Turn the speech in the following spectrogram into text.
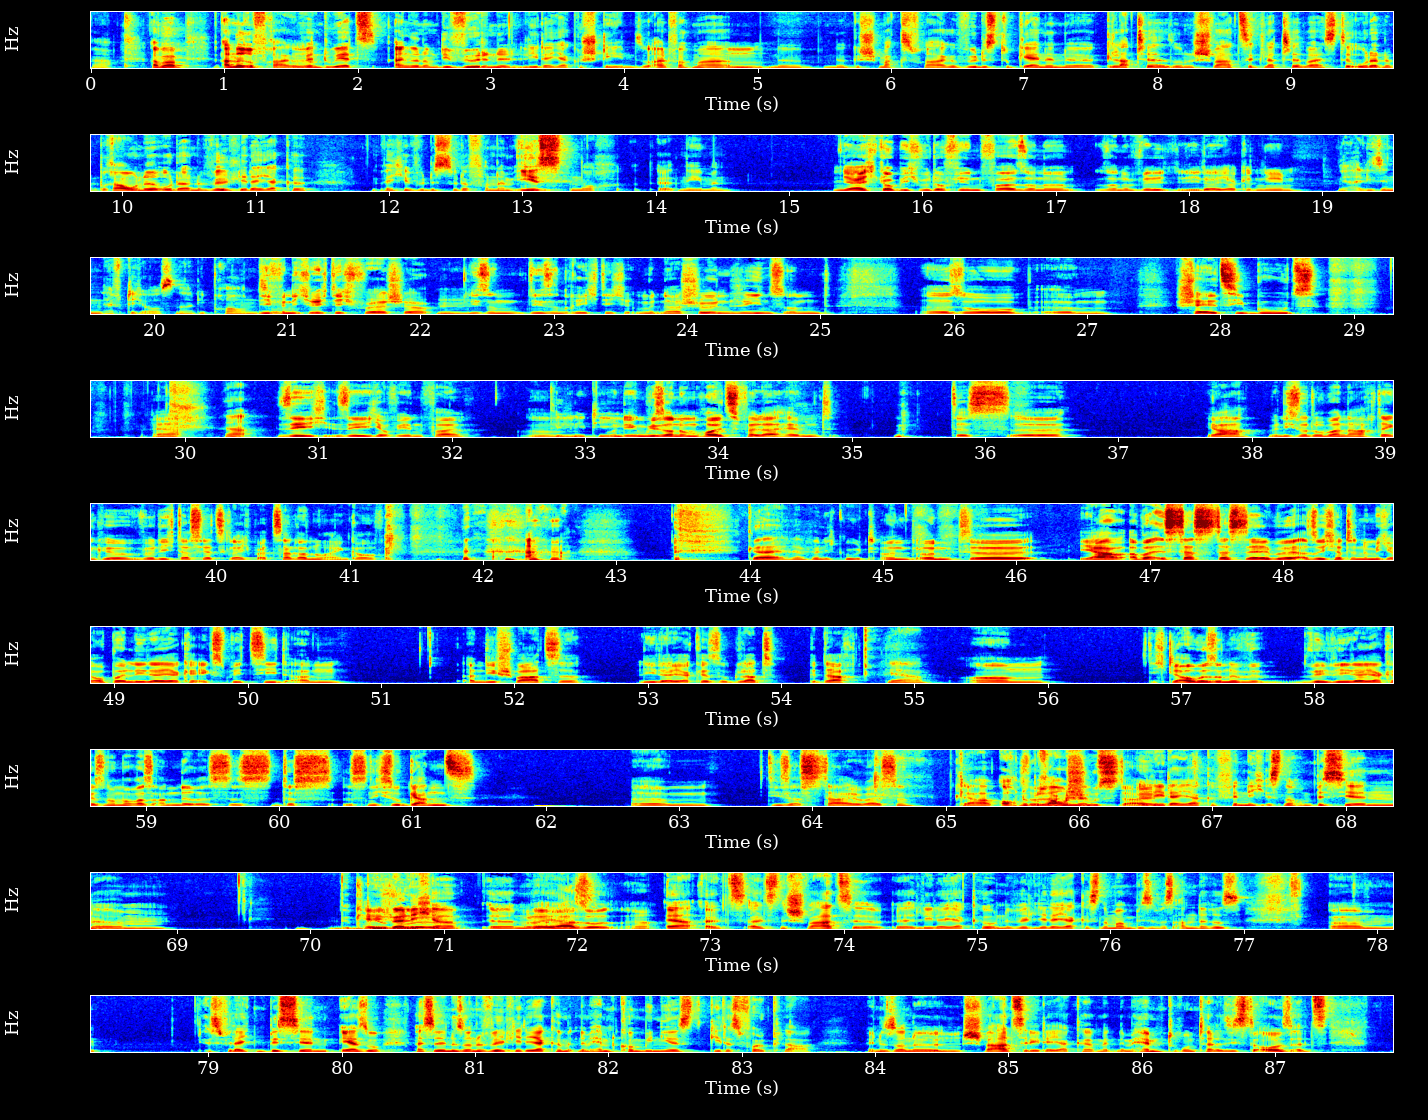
ja. Aber andere Frage, ja. wenn du jetzt angenommen, dir würde eine Lederjacke stehen, so einfach mal mhm. eine, eine, Geschmacksfrage, würdest du gerne eine glatte, so eine schwarze glatte, weißt du, oder eine braune oder eine Wildlederjacke? Welche würdest du davon am ehesten noch äh, nehmen? Ja, ich glaube, ich würde auf jeden Fall so eine, so eine Wildlederjacke nehmen. Ja, die sehen heftig aus, ne? Die braunen. Die so. finde ich richtig fresh, ja. Mhm. Die, sind, die sind richtig mit einer schönen Jeans und äh, so ähm, Chelsea-Boots. Ja. ja. Sehe ich, seh ich auf jeden Fall. Ähm, Definitiv. Und irgendwie so einem Holzfällerhemd, das, äh, ja, wenn ich so drüber nachdenke, würde ich das jetzt gleich bei Zalando einkaufen. Geil, ja, finde ich gut. Und, und äh, ja, aber ist das dasselbe? Also ich hatte nämlich auch bei Lederjacke explizit an, an die schwarze Lederjacke so glatt gedacht. Ja. Ähm, ich glaube, so eine Wildlederjacke ist nochmal was anderes. Das, das ist nicht so ganz ähm, dieser Style, weißt du? Klar, auch eine so braune Lederjacke, finde ich, ist noch ein bisschen ähm, bürgerlicher. Ähm, oder ja, als, so, ja. ja. als, als eine schwarze äh, Lederjacke und eine Wildlederjacke ist nochmal ein bisschen was anderes. Ähm, ist vielleicht ein bisschen eher so, weißt du, wenn du so eine Wildlederjacke mit einem Hemd kombinierst, geht das voll klar. Wenn du so eine mhm. schwarze Lederjacke mit einem Hemd drunter, da siehst du aus, als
